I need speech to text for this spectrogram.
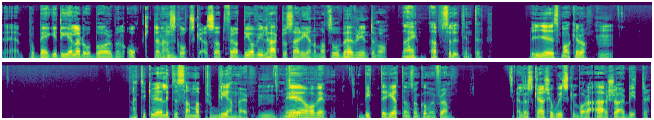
eh, på bägge delar då, bourbon och den här Mm. skotska. Så att för att det har vi lärt oss här igenom att så behöver det inte vara. Nej, absolut inte. Vi eh, smakar då. Mm. Jag tycker vi har lite samma problem här. Mm, det har vi. Bitterheten som kommer fram. Eller så kanske whiskyn bara är så här bitter.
